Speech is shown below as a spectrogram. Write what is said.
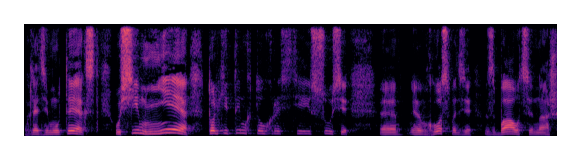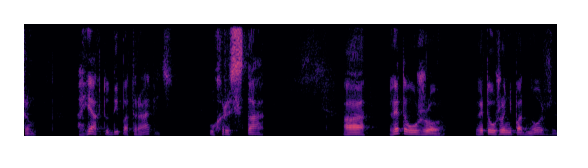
Глядзім у тэкст, усім не, толькі тым, хто ў Хрысце Ісусе, э, э, Господзе, збаўцы нашым. А як туды патрапіць у Хрыста? А гэта ўжо гэта ўжо не падножжа,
